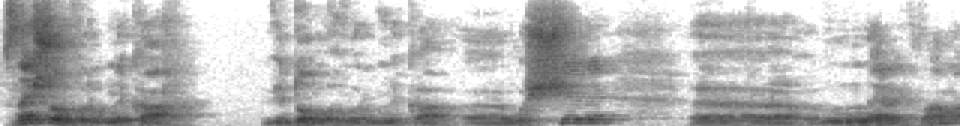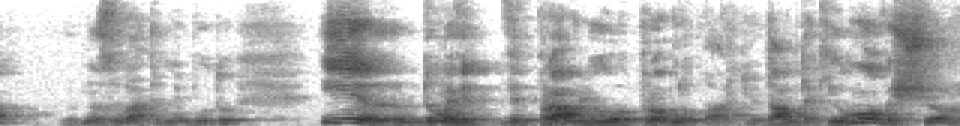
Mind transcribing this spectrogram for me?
Знайшов виробника, відомого виробника е, вощини, е, не реклама, називати не буду. І е, думаю, відправлю пробну партію. Там такі умови, що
